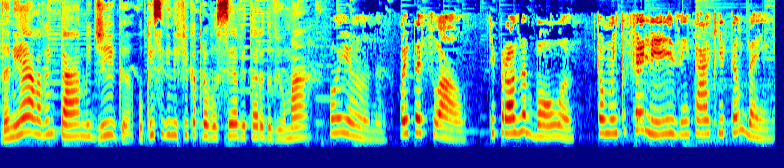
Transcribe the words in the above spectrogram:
Daniela, vem cá, me diga, o que significa para você a vitória do Vilmar? Oi, Ana. Oi, pessoal. Que prosa boa. Estou muito feliz em estar aqui também.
